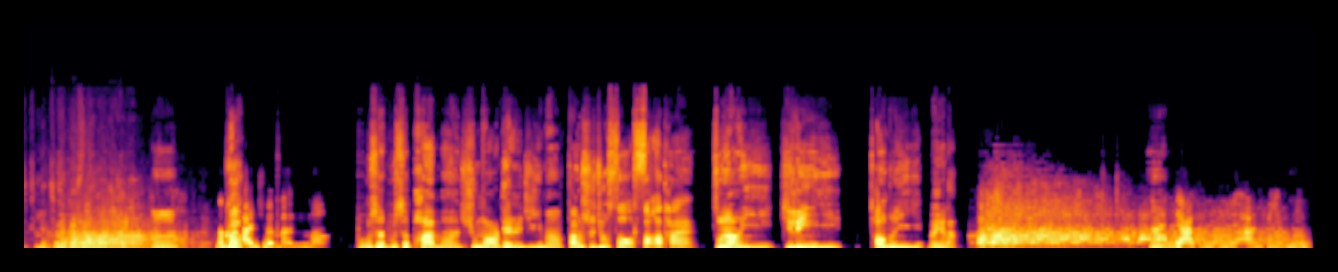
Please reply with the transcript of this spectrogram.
嗯，那不是安全门吗？不是不是盼盼熊猫电视机吗？当时就仨仨台，中央一、吉林一、长春一没了，那你家可能没安闭路，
